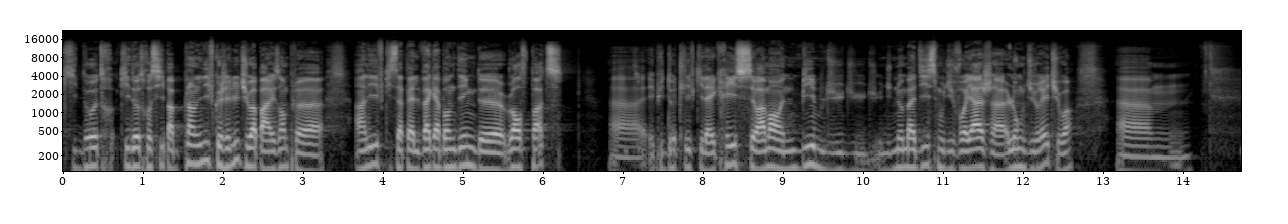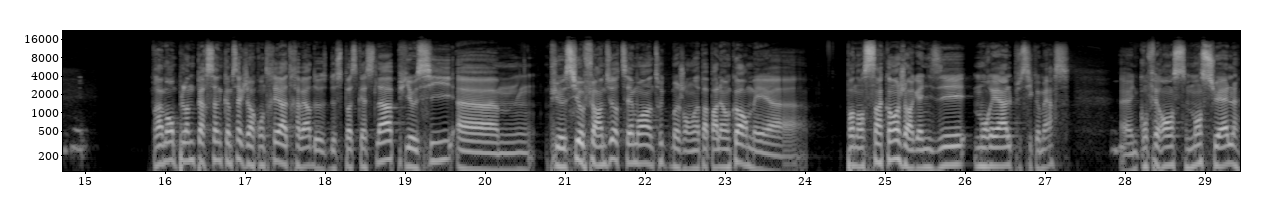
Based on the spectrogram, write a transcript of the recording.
qui d'autres qui d'autres aussi pas plein de livres que j'ai lus tu vois par exemple un livre qui s'appelle Vagabonding de Rolf Potts euh, et puis d'autres livres qu'il a écrits. C'est vraiment une bible du, du, du, nomadisme ou du voyage à longue durée, tu vois. Euh, vraiment plein de personnes comme ça que j'ai rencontrées à travers de, ce podcast-là. Puis aussi, euh, puis aussi au fur et à mesure, tu sais, moi, un truc, moi, j'en ai pas parlé encore, mais pendant 5 ans, j'ai organisé Montréal plus e-commerce. Euh, une conférence mensuelle,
